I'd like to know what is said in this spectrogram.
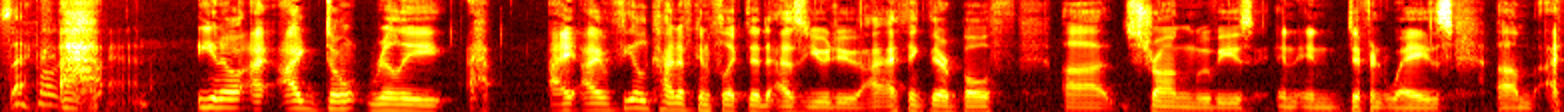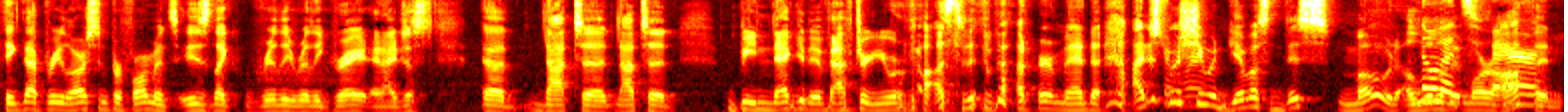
Zach. both you know, I, I don't really. I, I feel kind of conflicted as you do. I, I think they're both uh, strong movies in, in different ways. Um, I think that Brie Larson performance is like really really great, and I just uh, not to not to be negative after you were positive about her, Amanda. I just wish she would give us this mode a No, little bit more fair. often.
